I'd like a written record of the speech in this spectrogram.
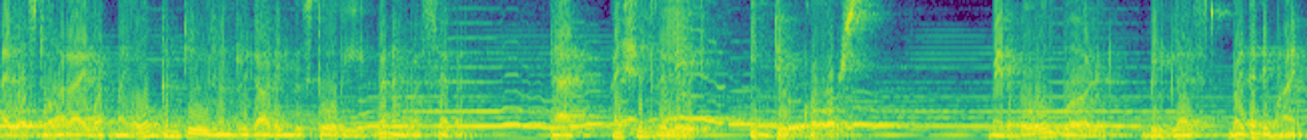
I was to arrive at my own conclusion regarding the story when I was seven. That I shall relate in due course. May the whole world be blessed by the divine.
